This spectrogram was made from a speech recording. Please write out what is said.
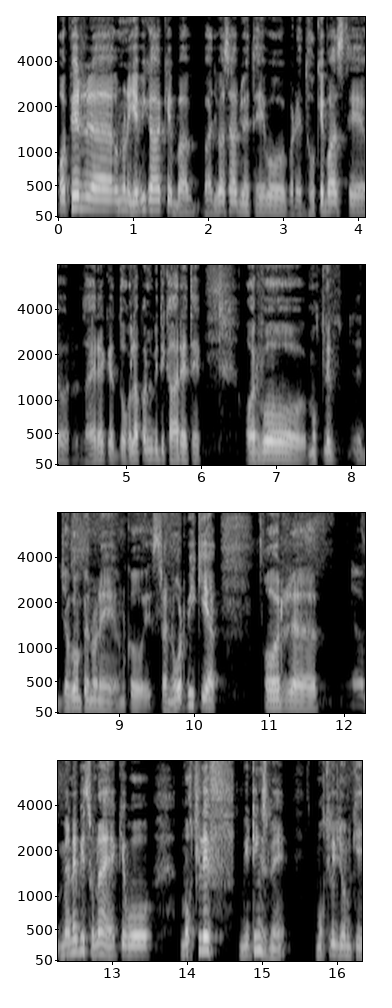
और फिर अ, उन्होंने ये भी कहा कि बाजवा साहब जो थे वो बड़े धोखेबाज़ थे और ज़ाहिर है कि दोगलापन भी दिखा रहे थे। और वो मुख्तलिफ़ जगहों पे उन्होंने उनको इस तरह नोट भी किया। और अ, मैंने भी सुना है कि वो मुख्तलिफ़ मीटिंग्स में मुख्तलिफ़ जो उनकी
